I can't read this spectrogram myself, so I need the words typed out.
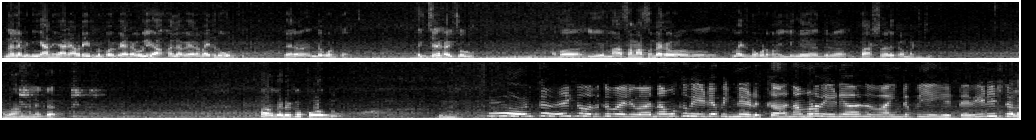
ഇന്നലെ മിനിഞ്ഞാന്ന് ഞാൻ അവിടെ ഇരുന്നപ്പോൾ വിരഗുളിയ അല്ല വിര മരുന്ന് കൊടുത്തു. വിര എന്താ കൊടുത്തു ഇച്ചിരി കഴിച്ചോളൂ. അപ്പോൾ ഈ മാസം മാസം വിര മരുന്ന് കൊടുക്കണം. ഇല്ലെങ്കിൽ ഇതിന് ഭക്ഷണം എടുക്കാൻ പഠിക്കും അപ്പോൾ അങ്ങനെയൊക്കെ അങ്ങനെയൊക്കെ പോകുന്നു നമുക്ക് വീഡിയോ പിന്നെ എടുക്കാം. നമ്മളെ വീഡിയോ വൈൻഡ് അപ്പ് ചെയ്യട്ടെ. വീഡിയോ ഇഷ്ടം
